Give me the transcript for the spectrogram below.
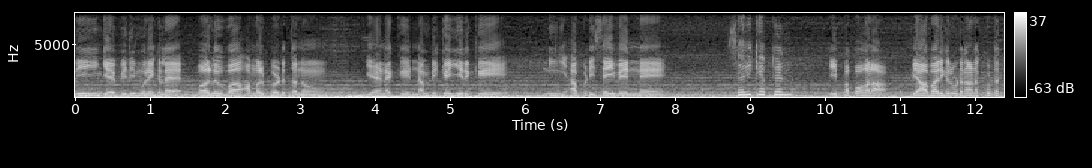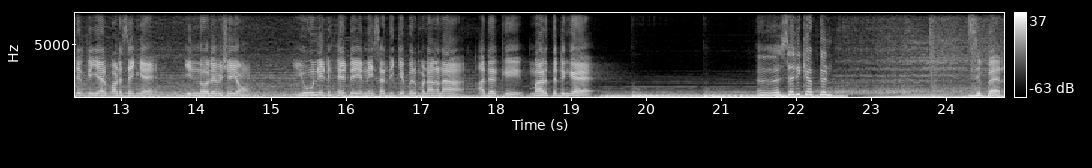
நீ இங்க விதிமுறைகளை வலுவா அமல்படுத்தணும். எனக்கு நம்பிக்கை இருக்கு. நீ அப்படி செய்வேன்னு. சரி கேப்டன். இப்ப போகலாம். வியாபாரிகளுடனான கூட்டத்திற்கு ஏற்பாடு செய்யுங்க. இன்னொரு விஷயம். யூனிட் ஹெட் என்னை சந்திக்க விரும்பினாங்கன்னா அதற்கு மறுத்துடுங்க. சரி கேப்டன். ஜிப்பர்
